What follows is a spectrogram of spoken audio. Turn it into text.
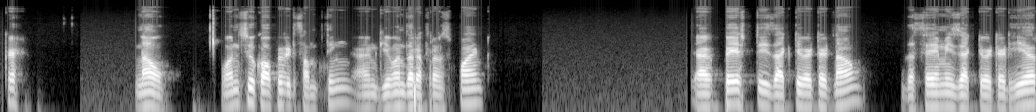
okay now once you copied something and given the reference point uh, paste is activated now. The same is activated here.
